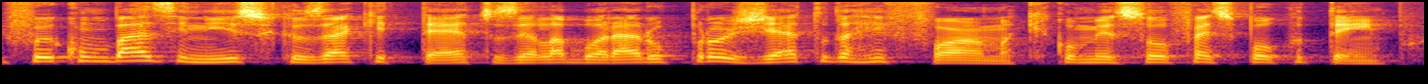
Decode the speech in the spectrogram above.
e foi com base nisso que os arquitetos elaboraram o projeto da reforma, que começou faz pouco tempo.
